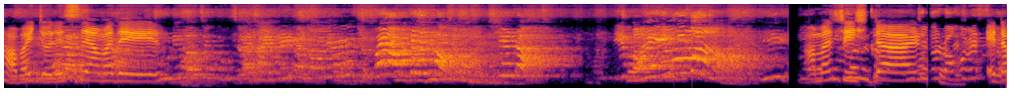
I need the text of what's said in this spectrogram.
সবাই চলে এসছে আমাদের। আমার সিস্টার এটা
